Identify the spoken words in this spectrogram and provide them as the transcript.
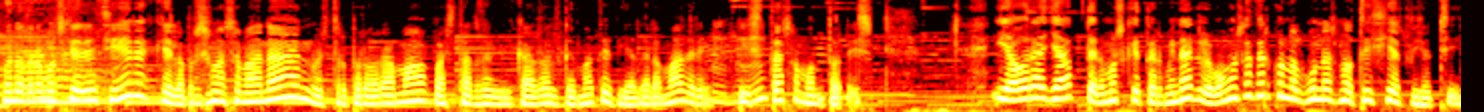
Bueno, tenemos que decir que la próxima semana nuestro programa va a estar dedicado al tema de Día de la Madre, pistas a montones. Y ahora ya tenemos que terminar y lo vamos a hacer con algunas noticias beauty.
